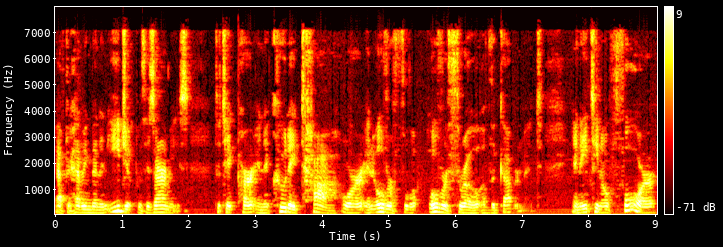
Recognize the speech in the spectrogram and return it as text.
after having been in Egypt with his armies to take part in a coup d'etat or an overthrow of the government. In 1804,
